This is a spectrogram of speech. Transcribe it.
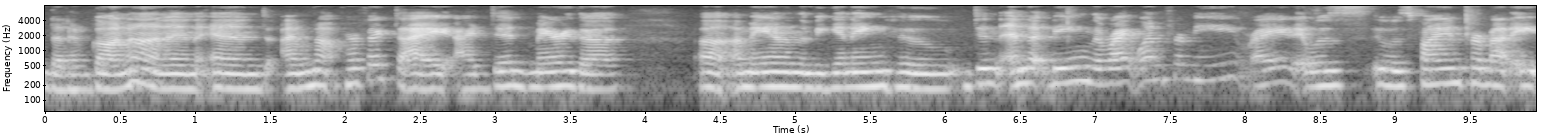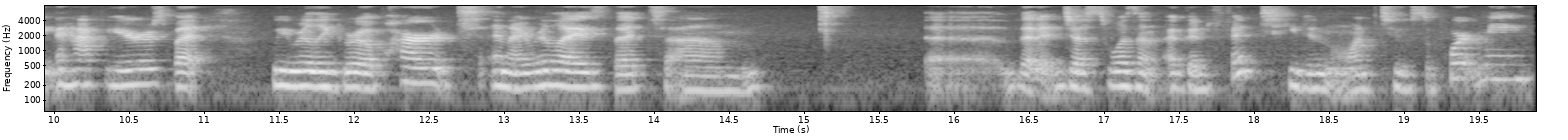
that have gone on, and and I'm not perfect. I I did marry the uh, a man in the beginning who didn't end up being the right one for me. Right? It was it was fine for about eight and a half years, but we really grew apart, and I realized that. Um, uh, that it just wasn't a good fit. He didn't want to support me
